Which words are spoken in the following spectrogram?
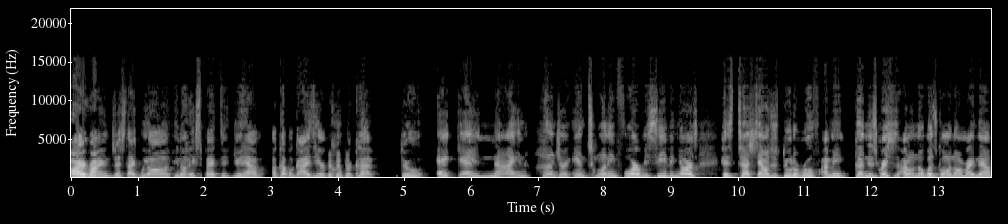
All right, Ryan, just like we all, you know, expected, you have a couple guys here, Cooper Kupp through eight games, 924 receiving yards. His touchdowns is through the roof. I mean, goodness gracious, I don't know what's going on right now.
